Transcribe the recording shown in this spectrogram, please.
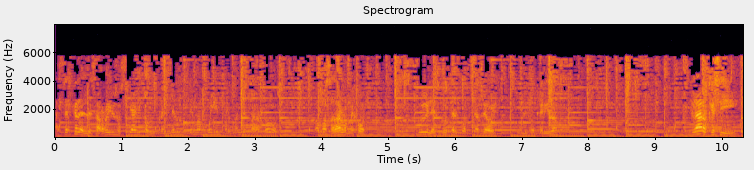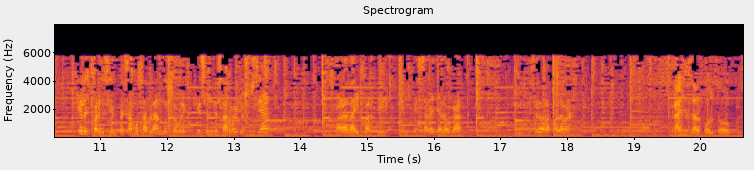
acerca del desarrollo social y comprender un tema muy importante para todos. Vamos a dar lo mejor. Espero y les gusta el podcast de hoy, público querido. Claro que sí. ¿Qué les parece si empezamos hablando sobre qué es el desarrollo social? Para de ahí partir y empezar a dialogar y te la palabra. Gracias Alfonso. Pues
